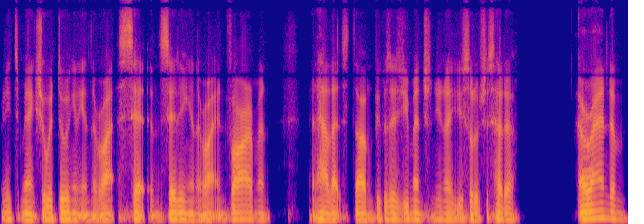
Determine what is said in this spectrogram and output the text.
we need to make sure we're doing it in the right set and setting in the right environment and how that's done. Because as you mentioned, you know, you sort of just had a, a random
